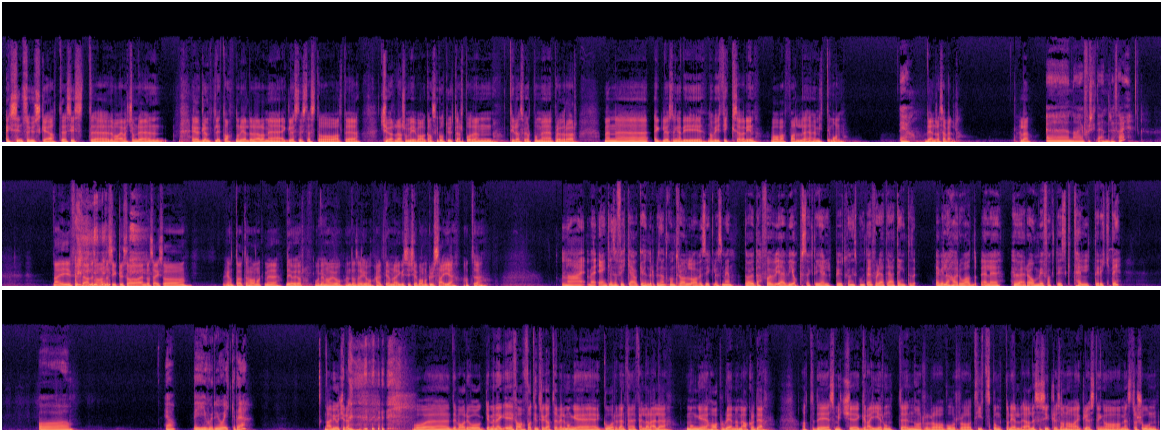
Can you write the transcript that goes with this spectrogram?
Jeg syns å huske at eh, sist det var Jeg vet ikke om det Jeg har glemt litt, da, når det gjelder det der med eggløsningstest og alt det kjøret der som vi var ganske godt utlært på den tida som vi holdt på med prøverør. Men eh, eggløsninga di når vi fikk Severin, var i hvert fall eh, midt i måneden. ja. Og det endra seg vel? Eller? Eh, nei, hvorfor skulle det endre seg? Nei, først at alle sånne andre sykluser endra seg, så jeg antar at det har noe med det å gjøre. Og den har jo endra seg jo hele tida med deg, hvis ikke det er bare noe du sier. at eh, Nei, men egentlig så fikk jeg jo ikke 100% kontroll over syklusen min. Det var jo derfor jeg, vi oppsøkte hjelp i utgangspunktet, fordi at jeg tenkte jeg ville ha råd, eller høre om vi faktisk telte riktig. Og ja, vi gjorde jo ikke det. Nei, vi gjorde ikke det. Og eh, det var det jo òg Men jeg, jeg har fått inntrykk av at veldig mange går i den fella, eller mange har problemer med akkurat det. At det er så mye greier rundt eh, når og hvor og tidspunkt når det gjelder alle disse syklusene og eggløsning og menstruasjon.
